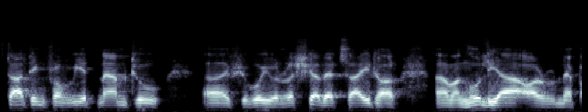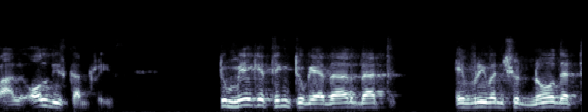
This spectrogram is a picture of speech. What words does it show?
starting from Vietnam to, uh, if you go even Russia that side, or uh, Mongolia or Nepal, all these countries, to make a thing together that everyone should know that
